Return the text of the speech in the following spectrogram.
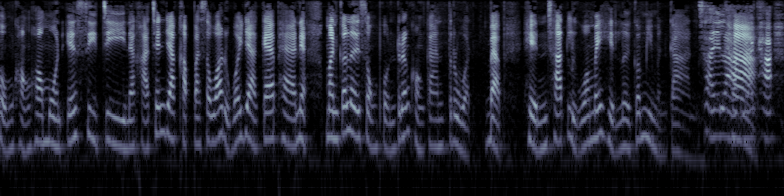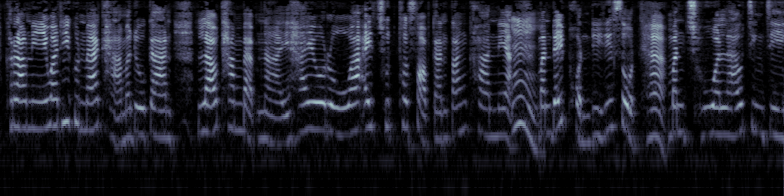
สมของฮอร์โมน SCG นะคะ เช่นยาขับปัสสาวะหรือว่ายาแก้แพ้เนี่ยมันก็เลยส่งผลเรื่องของการตรวจแบบเห็นชัดหรือว่าไม่เห็นเลยก็มีเหมือนกัน ใช่แล้วนะคะ คราวนี้ว่าที่คุณแม่ขามาดูกัน แล้วทำแบบไหนให้รู้ว่าไอ้ชุดทดสอบการตั้งครรภ์เนี่ย มันได้ผลดีที่สุด มันชัวร์แล้วจริง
